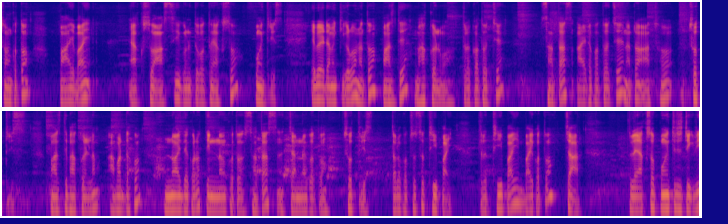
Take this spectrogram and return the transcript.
সমান কত? পাই বাই একশো আশি গণিত কত? একশো পঁয়ত্রিশ। এবার এটা আমি কী করব? না তো পাঁচ দিয়ে ভাগ করে নেব। তাহলে কত হচ্ছে? সাতাশ। আর এটা কত হচ্ছে? না তো আটশো ছত্রিশ। পাঁচ দিয়ে ভাগ করে নিলাম। আবার দেখো নয় দিয়ে করো, তিন নয় কত? সাতাশ। চার নয় কত? ছত্রিশ। তাহলে কত হচ্ছে? থ্রি পাই তাহলে থ্রি পাই বাই কত? চার। তাহলে একশো পঁয়ত্রিশ ডিগ্রি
